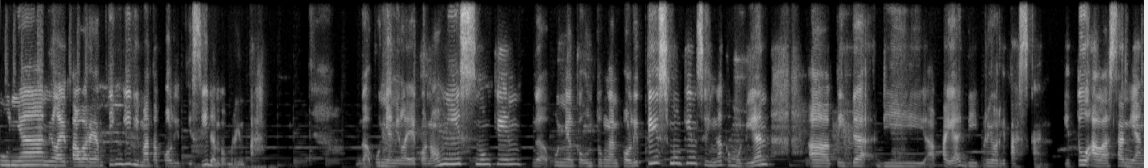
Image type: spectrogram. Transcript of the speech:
punya nilai tawar yang tinggi di mata politisi dan pemerintah. Nggak punya nilai ekonomis mungkin, nggak punya keuntungan politis mungkin sehingga kemudian uh, tidak di apa ya diprioritaskan itu alasan yang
